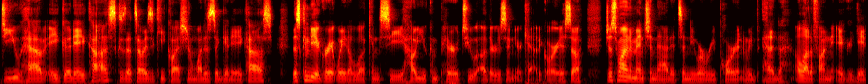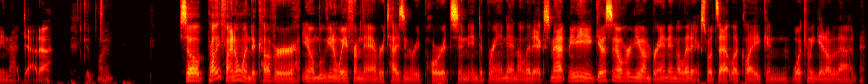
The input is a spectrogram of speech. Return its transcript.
do you have a good ACOS? Because that's always a key question. What is a good ACOS? This can be a great way to look and see how you compare to others in your category. So just wanted to mention that it's a newer report and we've had a lot of fun aggregating that data. Good point. So, probably final one to cover, you know, moving away from the advertising reports and into brand analytics. Matt, maybe give us an overview on brand analytics. What's that look like and what can we get out of that?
